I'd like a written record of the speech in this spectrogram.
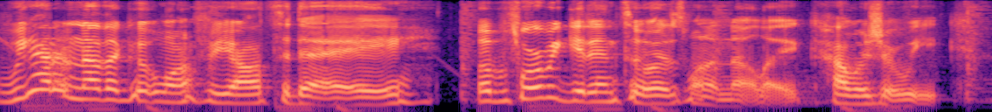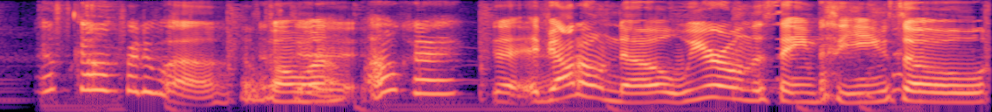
We got another good one for y'all today. But before we get into it, I just want to know, like, how was your week? It's going pretty well. It's, going well. Okay. Good. If y'all don't know, we are on the same team, so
